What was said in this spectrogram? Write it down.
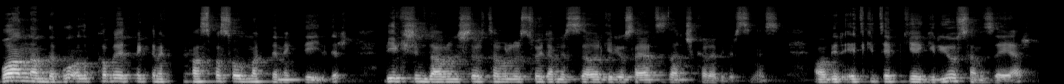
Bu anlamda bu alıp kabul etmek demek paspas olmak demek değildir. Bir kişinin davranışları, tavırları, söylemleri size ağır geliyorsa hayatınızdan çıkarabilirsiniz. Ama bir etki tepkiye giriyorsanız eğer,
